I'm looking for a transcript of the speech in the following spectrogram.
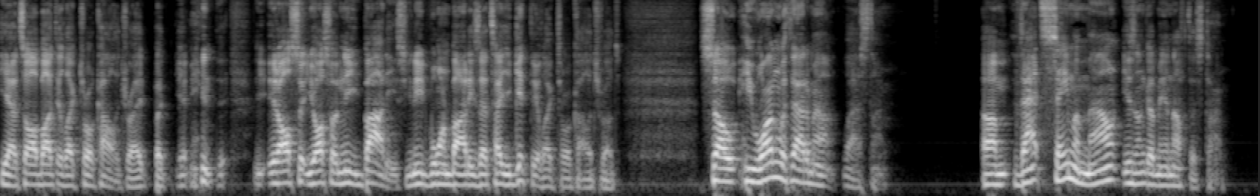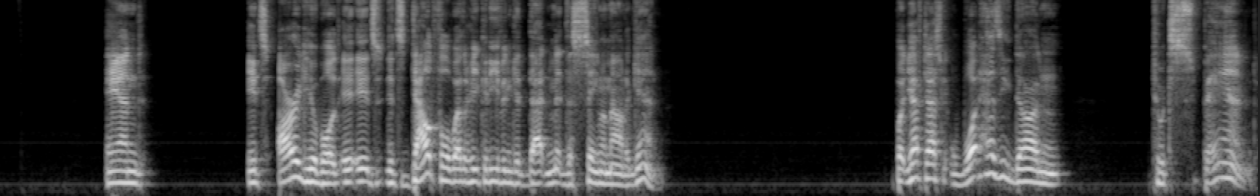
Yeah, it's all about the electoral college, right? But it also you also need bodies. You need warm bodies. That's how you get the electoral college votes. So he won with that amount last time. Um, that same amount isn't going to be enough this time, and it's arguable. It's it's doubtful whether he could even get that the same amount again. But you have to ask, what has he done to expand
